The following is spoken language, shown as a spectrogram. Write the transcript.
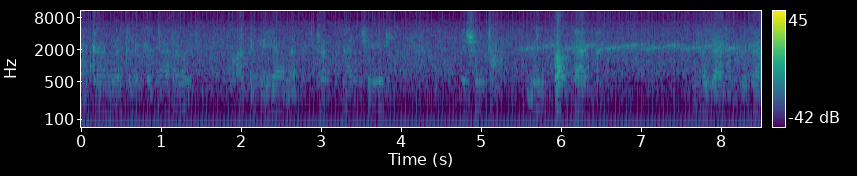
nem kell annyira törekedni arra, hogy addig éjjel meg csak lehetséges. És hogy mint bakták, vagy állunk hozzá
